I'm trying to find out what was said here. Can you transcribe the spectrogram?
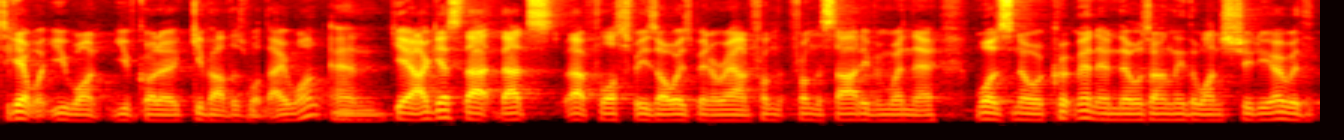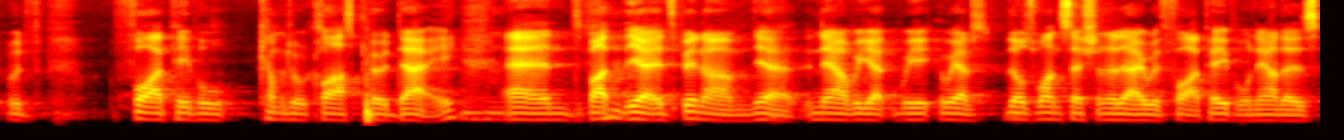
to get what you want, you've got to give others what they want. And mm. yeah, I guess that that's that philosophy has always been around from from the start, even when there was no equipment and there was only the one studio with with five people coming to a class per day. Mm-hmm. And but yeah, it's been um yeah now we get we we have there was one session a day with five people. Now there's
